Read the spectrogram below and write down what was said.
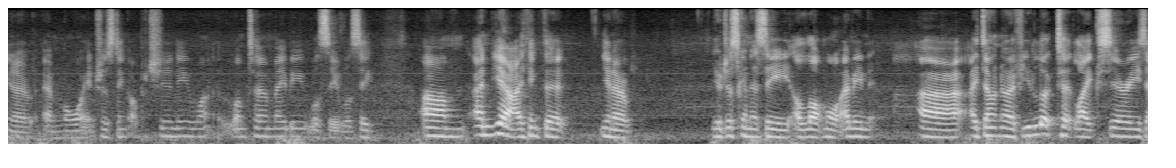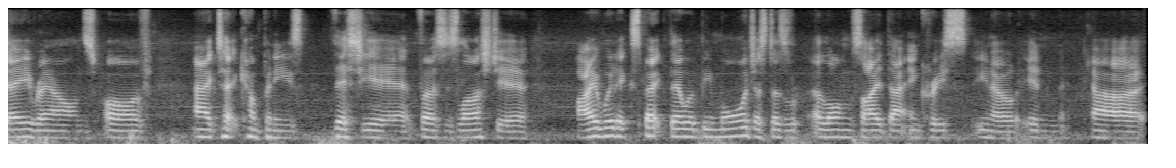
you know a more interesting opportunity long term. Maybe we'll see. We'll see. Um, and yeah, I think that you know you're just going to see a lot more. I mean, uh, I don't know if you looked at like Series A rounds of ag tech companies this year versus last year. I would expect there would be more just as alongside that increase, you know, in uh,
